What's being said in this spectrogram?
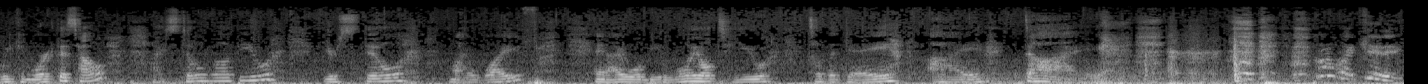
We can work this out. I still love you. You're still my wife, and I will be loyal to you till the day I die. Who am I kidding?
